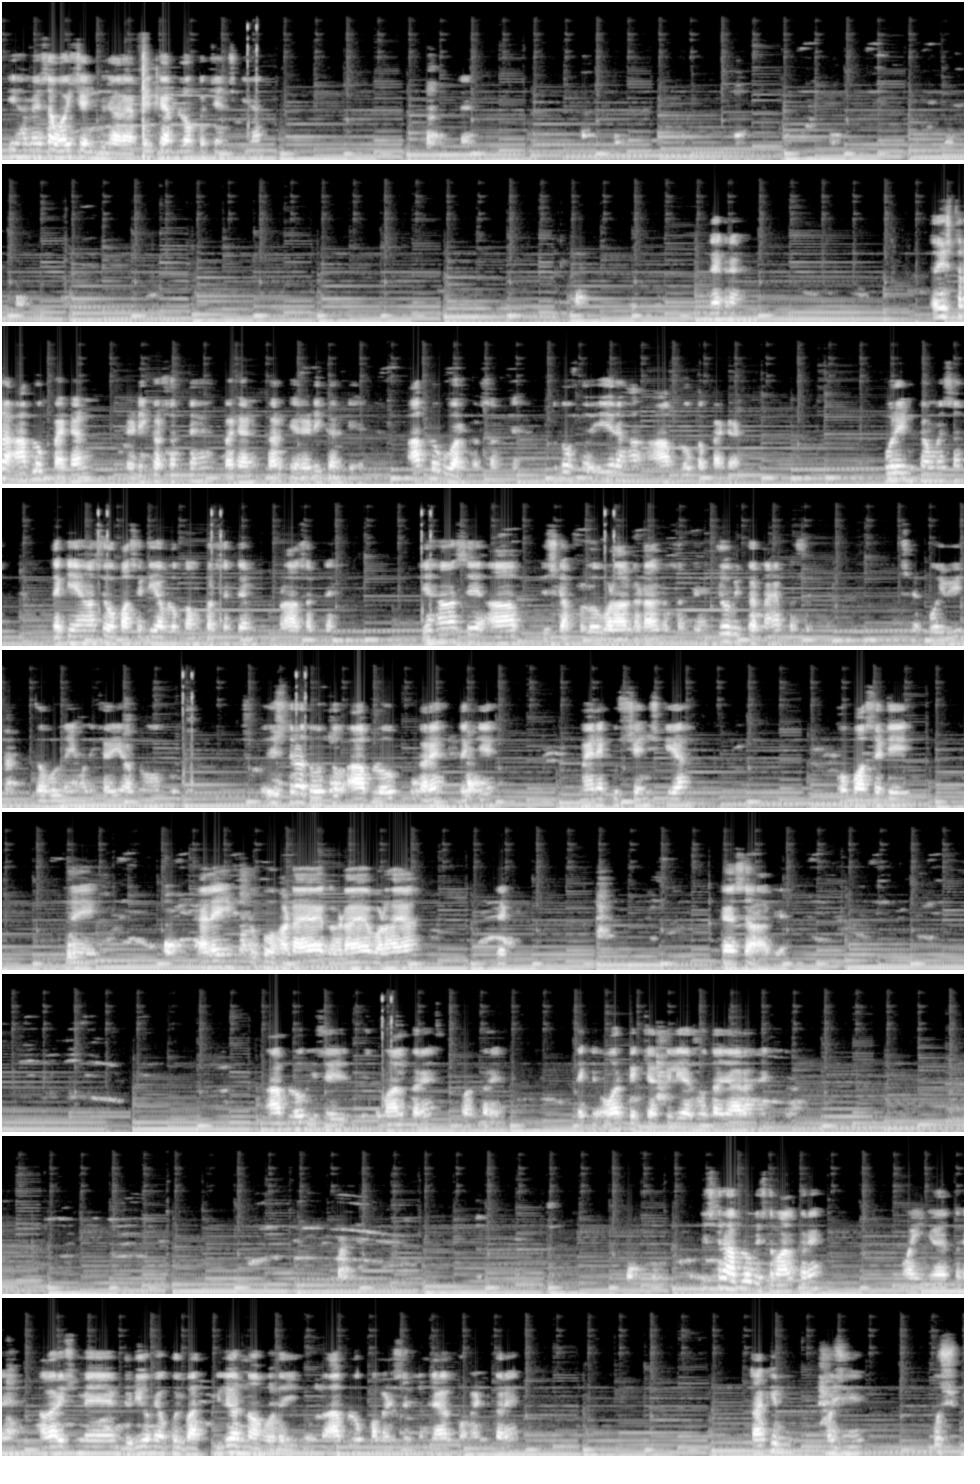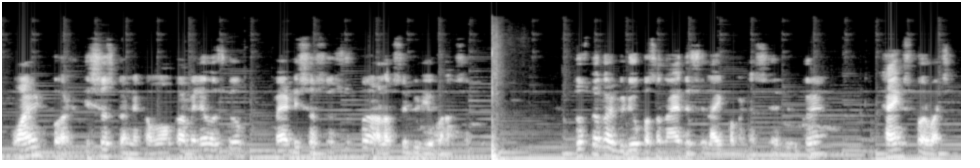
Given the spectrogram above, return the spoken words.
ये हमेशा वही चेंज हो जा रहा है, फिर कैप लॉक को चेंज किया। इस तरह आप लोग पैटर्न रेडी कर सकते हैं पैटर्न करके रेडी करके आप लोग वर्क कर सकते हैं। तो दोस्तों, ये रहा आप लोग का पैटर्न पूरी इंफॉर्मेशन देखिए यहाँ से ओपासिटी आप लोग कम कर सकते हैं, बढ़ा सकते हैं। यहाँ से आप इसका फ्लो बढ़ा घटा कर सकते हैं, जो भी करना है कर सकते हैं। इसमें कोई भी ट्रबल नहीं होनी चाहिए आप लोगों को। तो इस तरह दोस्तों आप लोग करें, देखिए, मैंने कुछ चेंज किया। ओपासिटी नहीं। पहले ही को हटाया, घटाया, बढ़ाया। देख, कैसा आ गया। आप लोग इसे इस्तेमाल करें और करें। देखिए, और पिक्चर क्लियर होता जा रहा है। इस तरह आप लोग इस्तेमाल करें। और इंजॉय करें अगर इसमें वीडियो में कोई बात क्लियर ना हो रही हो तो आप लोग कमेंट सेक्शन जाकर कमेंट करें। ताकि मुझे उस पॉइंट पर डिस्कस करने का मौका मिले, उसको मैं डिस्कस पर अलग से वीडियो बना सकूँ। दोस्तों, अगर वीडियो पसंद आए तो इसे लाइक कमेंट और शेयर ज़रूर करें। Thanks for watching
